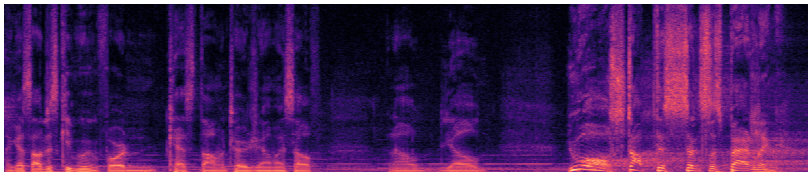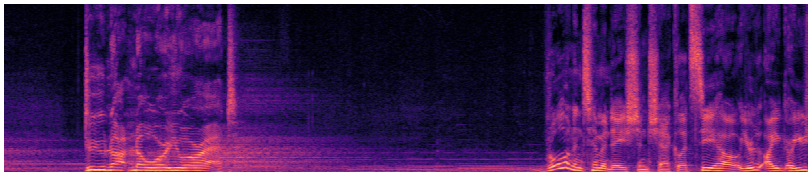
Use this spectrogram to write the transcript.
I guess I'll just keep moving forward and cast thaumaturgy on myself, and I'll yell, "You all stop this senseless battling! Do you not know where you are at?" Roll an intimidation check. Let's see how you're. Are you, are you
